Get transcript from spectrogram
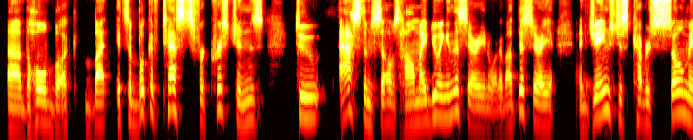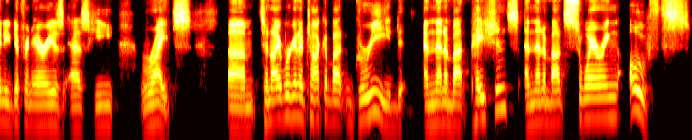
uh, the whole book but it's a book of tests for christians to ask themselves, how am I doing in this area? And what about this area? And James just covers so many different areas as he writes. Um, tonight, we're going to talk about greed, and then about patience, and then about swearing oaths,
